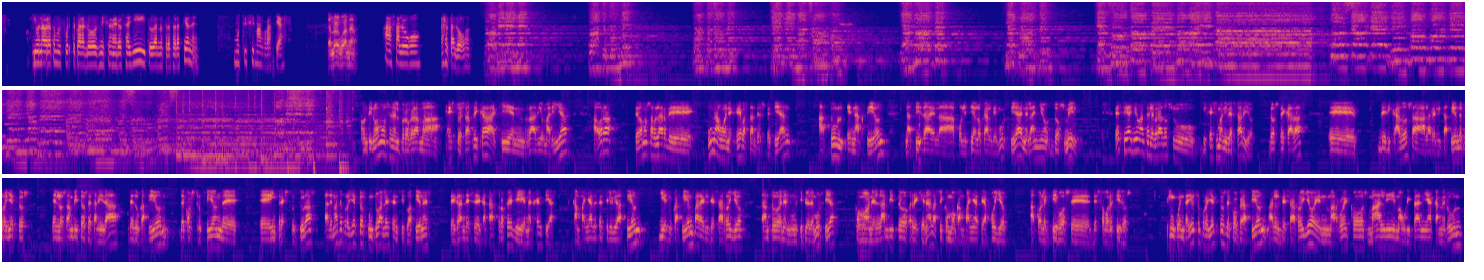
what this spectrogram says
Y un abrazo muy fuerte para los misioneros allí y todas nuestras oraciones. Muchísimas gracias. Hasta luego, Ana. Hasta luego. Hasta luego. Continuamos en el programa Esto es África, aquí en Radio María. Ahora te vamos a hablar de una ONG bastante especial, Azul en Acción, nacida en la Policía Local de Murcia en el año 2000. Este año han celebrado su vigésimo aniversario, dos décadas eh, dedicados a la realización de proyectos en los ámbitos de sanidad, de educación, de construcción de eh, infraestructuras, además de proyectos puntuales en situaciones de grandes eh, catástrofes y emergencias, campañas de sensibilización y educación para el desarrollo tanto en el municipio de Murcia como en el ámbito regional, así como campañas de apoyo a colectivos eh, desfavorecidos. 58 proyectos de cooperación al desarrollo en Marruecos, Mali, Mauritania, Camerún,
